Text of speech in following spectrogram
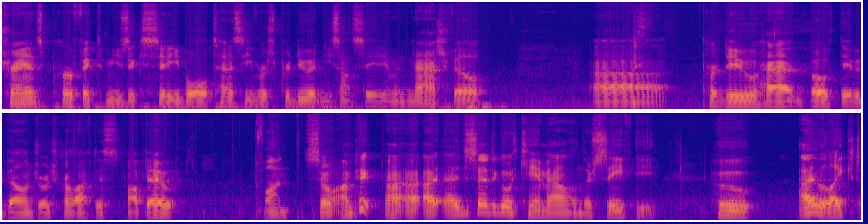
TransPerfect Music City Bowl, Tennessee versus Purdue at Nissan Stadium in Nashville. Uh, Purdue had both David Bell and George Karlaftis opt out, Fun. so I'm pick. I, I I decided to go with Cam Allen, their safety, who I liked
